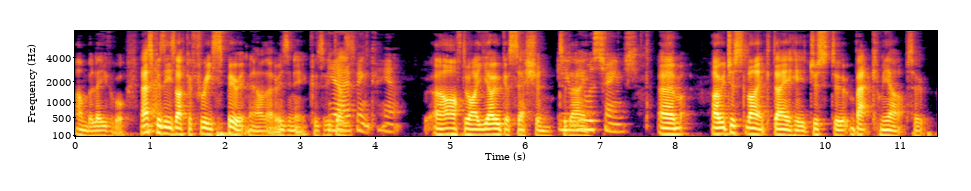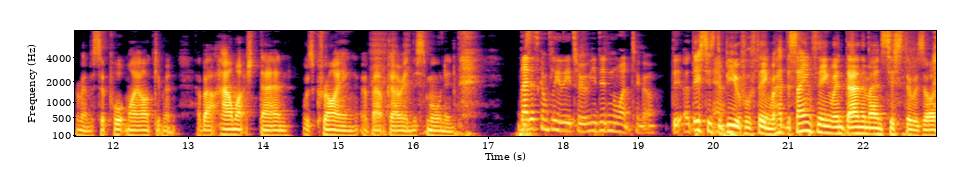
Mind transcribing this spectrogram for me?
unbelievable. That's because he's like a free spirit now, though, isn't he? Because he yeah, I think. Yeah, Uh, after our yoga session today, he was changed. um, I would just like Day here just to back me up. So remember, support my argument about how much Dan was crying about going this morning. That is completely true. He didn't want to go. Th- This is the beautiful thing. We had the same thing when Dan the Man's sister was on.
